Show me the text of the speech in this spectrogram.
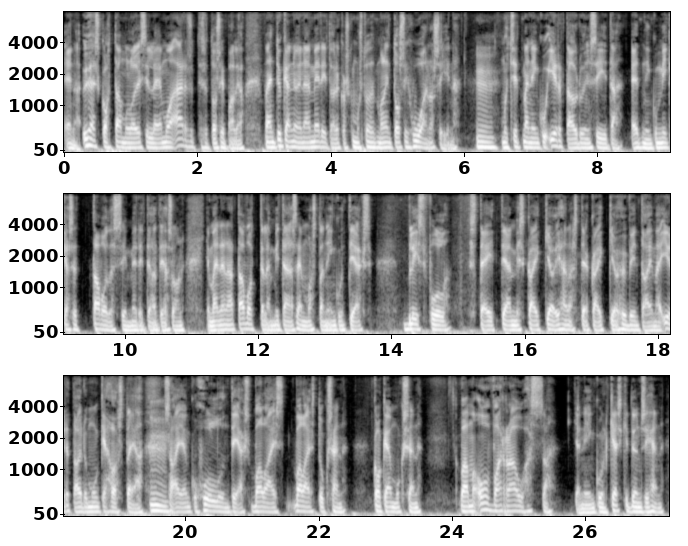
enää. Yhdessä kohtaa mulla oli silleen, ja mua ärsytti se tosi paljon. Mä en tykännyt enää meditoida, koska musta tuntui, että mä olin tosi huono siinä. Mm. Mutta sitten mä niinku irtauduin siitä, että niinku mikä se tavoite siinä meditaatiossa on. Ja mä en enää tavoittele mitään semmoista, niinku, tiedäks, blissful statea, missä kaikki on ihanasti ja kaikki on hyvin. Tai mä irtaudun mun kehosta ja mm. saan jonkun hullun, tiedäks, valais, valaistuksen kokemuksen. Vaan mä oon vaan rauhassa ja niin kuin keskityn siihen –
